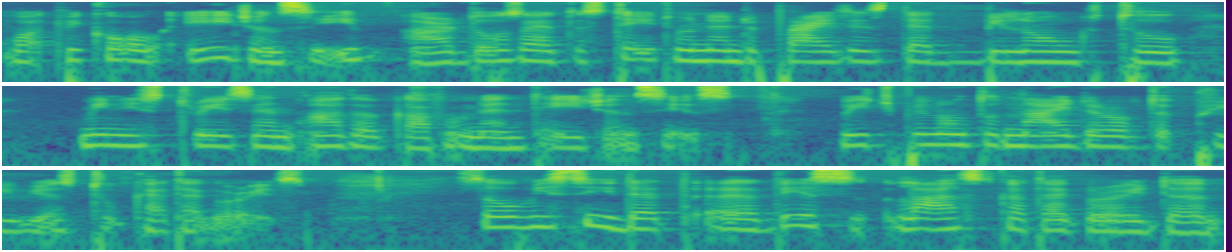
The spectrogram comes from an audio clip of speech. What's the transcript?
what we call agency are those are the state-owned enterprises that belong to ministries and other government agencies, which belong to neither of the previous two categories. So we see that uh, this last category, the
